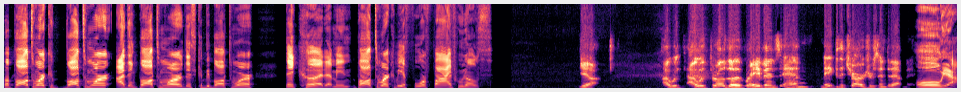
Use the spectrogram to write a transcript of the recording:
But Baltimore could Baltimore. I think Baltimore. This could be Baltimore. They could. I mean, Baltimore could be a four-five. Who knows? Yeah. I would I would throw the Ravens and maybe the Chargers into that mix. Oh yeah,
